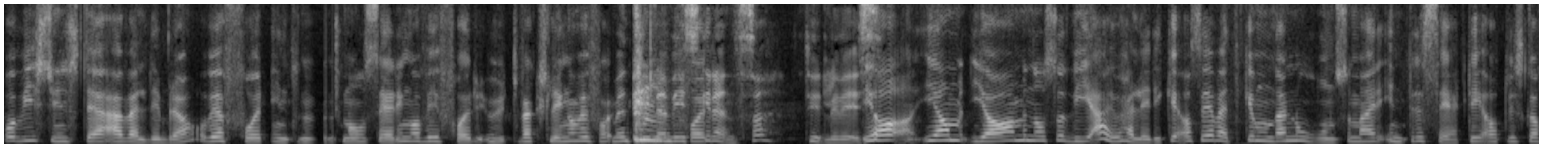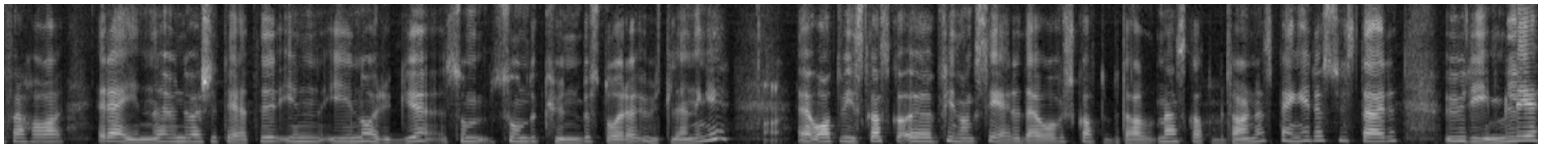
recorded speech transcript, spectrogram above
og vi syns det er veldig bra. Og vi er for internasjonalisering, og vi er for utveksling. Og vi er for, Men til en viss for- grense, tydeligvis. Ja, ja, men- ja, men også vi er jo heller ikke altså Jeg vet ikke om det er noen som er interessert i at vi skal få ha rene universiteter inn i Norge som, som det kun består av utlendinger. Nei. Og at vi skal ska, eh, finansiere det over skattebetal med skattebetalernes penger. Jeg syns det er urimelig.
